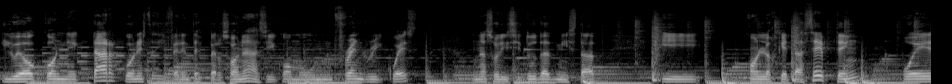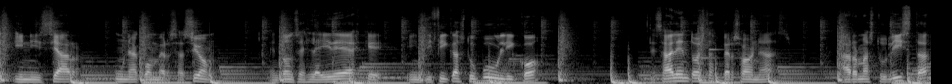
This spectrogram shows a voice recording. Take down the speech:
y luego conectar con estas diferentes personas, así como un friend request, una solicitud de amistad, y con los que te acepten puedes iniciar una conversación. Entonces la idea es que identificas tu público, te salen todas estas personas, armas tu lista,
